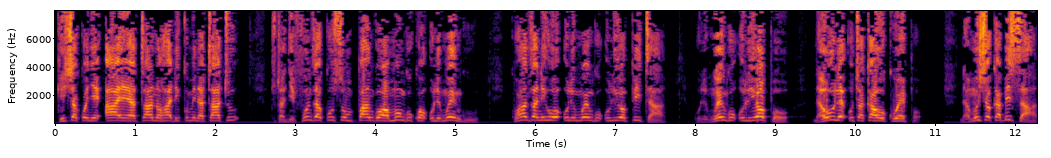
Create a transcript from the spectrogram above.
Kisha kwenye aya ya tano hadi 13 tutajifunza kuhusu mpango wa mungu kwa ulimwengu. Kwanza ni huo ulimwengu uliopita ulimwengu uliopo na ule utakaokuwepo. Na mwisho kabisa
